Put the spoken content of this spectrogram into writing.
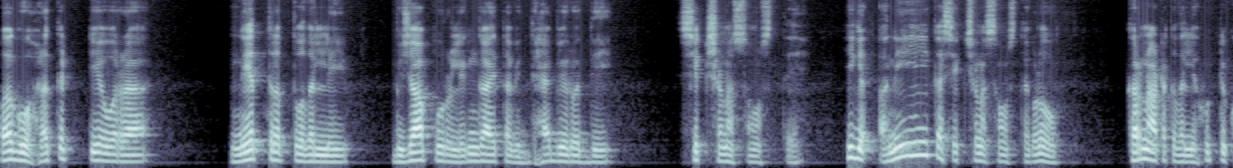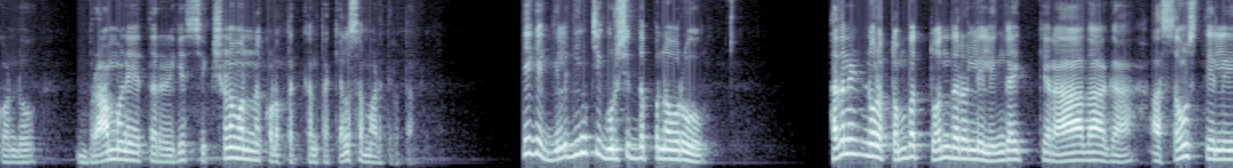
ಫಗು ಹಳಕಟ್ಟಿಯವರ ನೇತೃತ್ವದಲ್ಲಿ ಬಿಜಾಪುರ ಲಿಂಗಾಯತ ವಿದ್ಯಾಭಿವೃದ್ಧಿ ಶಿಕ್ಷಣ ಸಂಸ್ಥೆ ಹೀಗೆ ಅನೇಕ ಶಿಕ್ಷಣ ಸಂಸ್ಥೆಗಳು ಕರ್ನಾಟಕದಲ್ಲಿ ಹುಟ್ಟಿಕೊಂಡು ಬ್ರಾಹ್ಮಣೇತರರಿಗೆ ಶಿಕ್ಷಣವನ್ನು ಕೊಡತಕ್ಕಂಥ ಕೆಲಸ ಮಾಡ್ತಿರ್ತಾರೆ. ಹೀಗೆ ಗಿಲ್ಗಿಂಚಿ ಗುರುಸಿದ್ದಪ್ಪನವರು ಹದಿನೆಂಟುನೂರ ತೊಂಬತ್ತೊಂದರಲ್ಲಿ ಲಿಂಗೈಕ್ಯರಾದಾಗ ಆ ಸಂಸ್ಥೆಯಲ್ಲಿ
